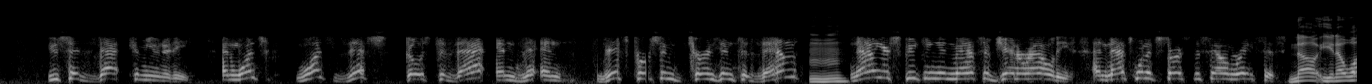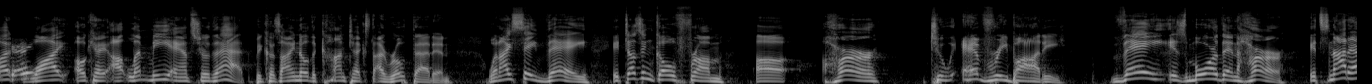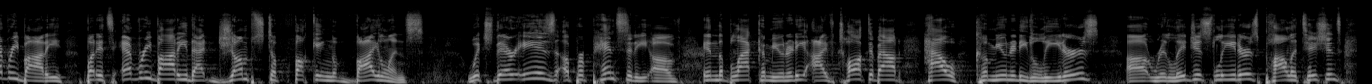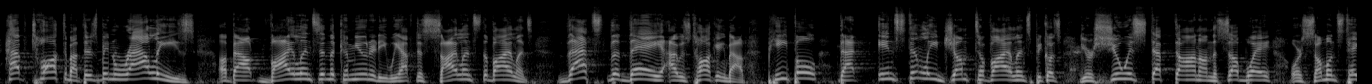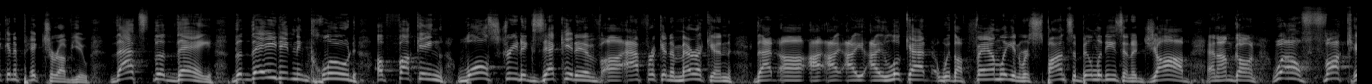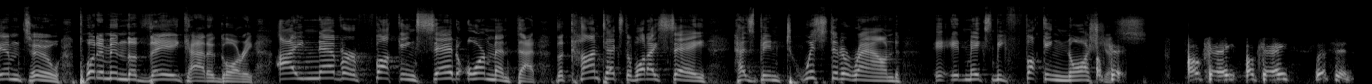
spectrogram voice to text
You said that community. And once once this goes to that and th- and this person turns into them, now you're speaking in massive generalities, and that's when it starts to sound racist. No, you know what? Okay. Why? Okay, uh, let me answer that because I know the context I wrote that in. When I say they, it doesn't go from uh, her to everybody. They is more than her. It's not everybody, but it's everybody that jumps to fucking violence which there is a propensity of in the black community. I've talked about how community leaders, uh, religious leaders, politicians have talked about. There's been rallies about violence in the community. We have to silence the violence. That's the they I was talking about. People that instantly jump to violence because your shoe is stepped on on the subway or someone's taking a picture of you. That's the they. The they didn't include a fucking Wall Street executive, uh, African American, that uh, I, I, I look at with a family and responsibilities and a job, and I'm going, well, fuck him too. Put him in the they category. I never fucking said or meant that. The context of what I say has been twisted around. It, makes me fucking nauseous. Okay, okay. Okay. Listen,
